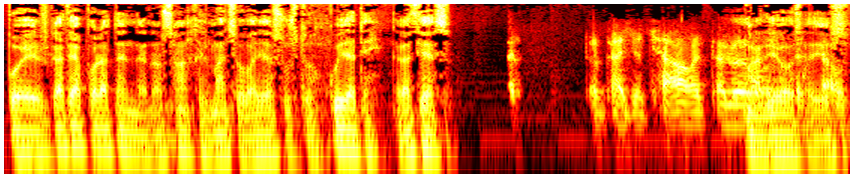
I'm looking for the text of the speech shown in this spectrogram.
pues gracias por atendernos, Ángel Macho. Vaya susto. Cuídate. Gracias. Tocayo, chao. Hasta luego. Adiós, adiós.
